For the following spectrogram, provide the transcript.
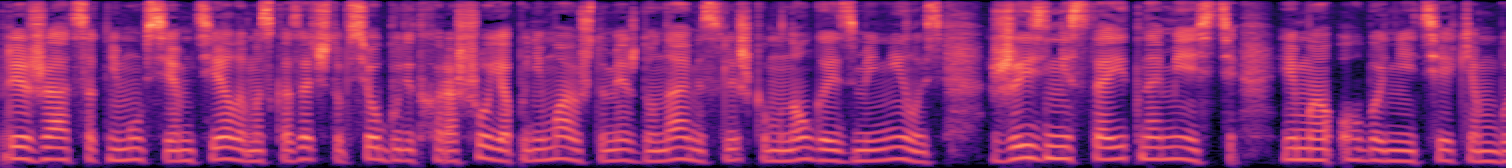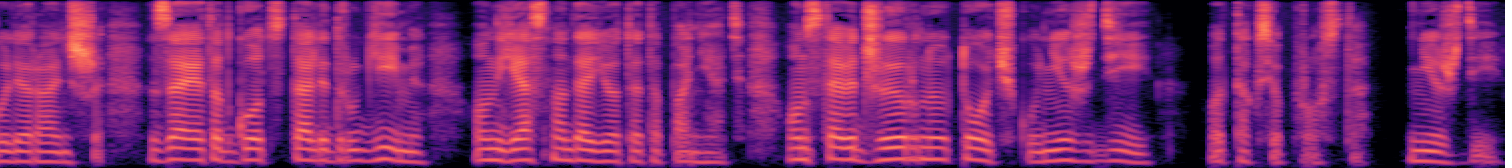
прижаться к нему всем телом и сказать, что все будет хорошо, я понимаю, что между нами слишком много изменилось. Жизнь не стоит на месте, и мы оба не те, кем были раньше. За этот год стали другими. Он ясно дает это понять. Он ставит жирную точку. Не жди. Вот так все просто. Не жди.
